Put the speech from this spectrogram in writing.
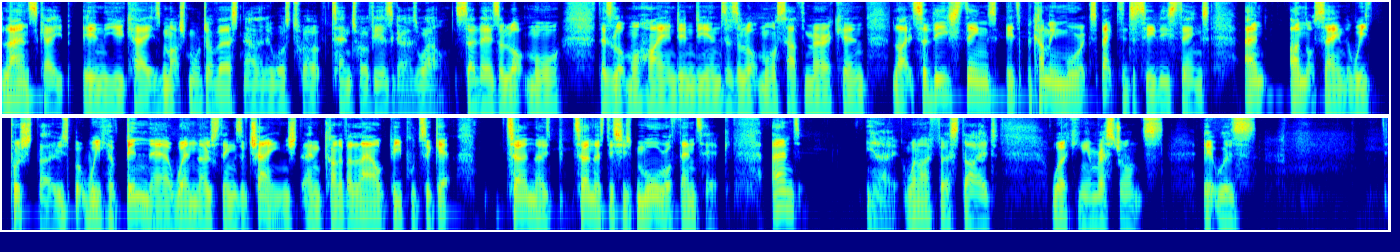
landscape in the UK is much more diverse now than it was 12, 10, 12 years ago as well. So there's a lot more, there's a lot more high-end Indians, there's a lot more South American. Like, so these things, it's becoming more expected to see these things. And I'm not saying that we've pushed those, but we have been there when those things have changed and kind of allowed people to get turn those turn those dishes more authentic. And you know, when I first started working in restaurants, it was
